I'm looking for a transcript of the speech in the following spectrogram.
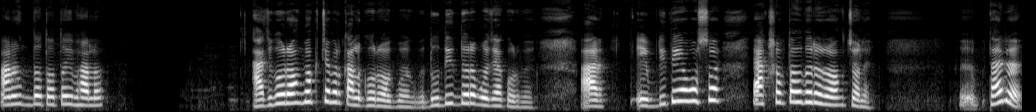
আনন্দ ততই ভালো। আজকেও রং মাখছে, আবার কালকেও রং মাখবে। দুদিন ধরে মজা করবে। আর এমনিতেই অবশ্য এক সপ্তাহ ধরে রং চলে। তাই না?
